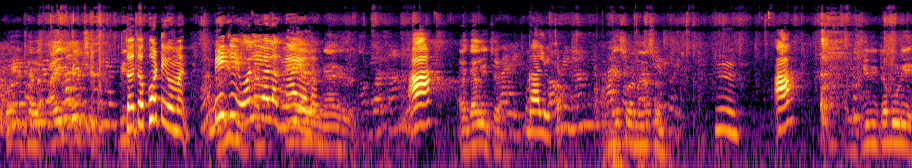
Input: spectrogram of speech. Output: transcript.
થોડી ઠેલા આ ઈ બેગ સીટ તો તો ખોટી ઉંમર બીજી ઓલી અલગ ને આ અલગ ને આ આ ગાલીચા ગાલીચા બેસવાના આસન હમ આ ગીરી ટબુડી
